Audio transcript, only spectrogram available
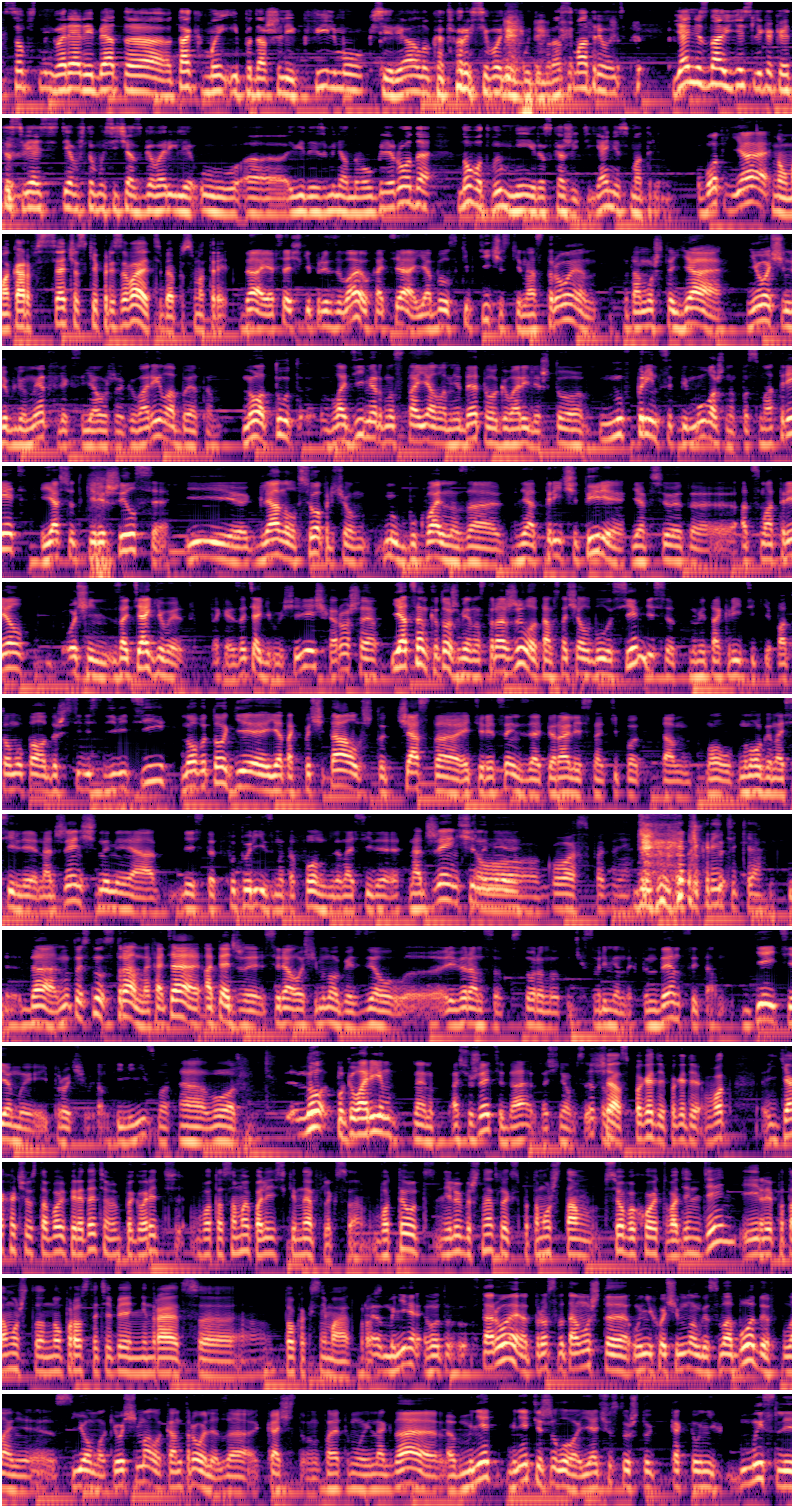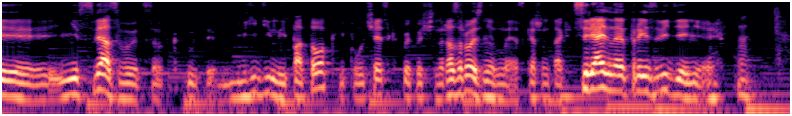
собственно говоря, ребята, так мы и подошли к фильму, к сериалу, который сегодня будем рассматривать. Я не знаю, есть ли какая-то связь с тем, что мы сейчас говорили у э, видоизмененного углерода, но вот вы мне и расскажите. Я не смотрел. Вот я... Ну, Макар всячески призывает тебя посмотреть. Да, я всячески призываю, хотя я был скептически настроен, потому что я не очень люблю Netflix, я уже говорил об этом. Но тут Владимир настоял, а мне до этого говорили, что, ну, в принципе, можно посмотреть. И я все-таки решился и глянул все, причем, ну, буквально за дня 3-4 я все это отсмотрел. Очень затягивает такая затягивающая вещь, хорошая. И оценка тоже меня насторожила, там сначала было 70 на метакритике, потом упало до 69, но в итоге я так посчитал, что часто эти рецензии опирались на типа там, мол, много насилия над женщинами, а весь этот футуризм это фон для насилия над женщинами. О, господи, эти критики. Да, ну то есть, ну странно, хотя, опять же, сериал очень много сделал э, реверансов в сторону этих современных тенденций, там, гей-темы и прочего, там, феминизма. А, вот. Но поговорим, наверное, о сюжете, да, начнем с этого. Сейчас, погоди, погоди. Вот я хочу с тобой перед этим поговорить вот о самой политике Netflix. Вот ты вот не любишь Netflix, потому что там все выходит в один день, или потому что, ну, просто тебе не нравится э, то, как снимают просто? Мне, вот, второе, просто потому что у них очень много свободы в плане съемок и очень мало контроля за качеством, поэтому иногда э, мне, мне тяжело, я чувствую, что как-то у них мысли не связываются в какой-то в единый поток, и получается какое-то очень разрозненное, скажем так, сериальное произведение.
